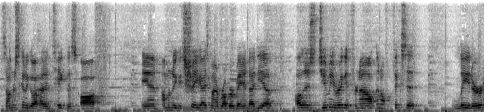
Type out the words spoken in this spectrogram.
So I'm just gonna go ahead and take this off and I'm gonna show you guys my rubber band idea. I'll just jimmy rig it for now and I'll fix it later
